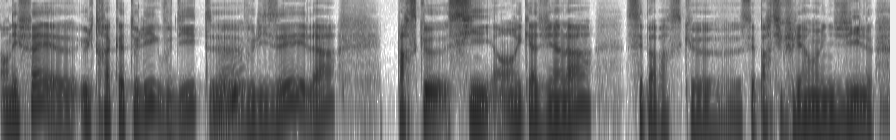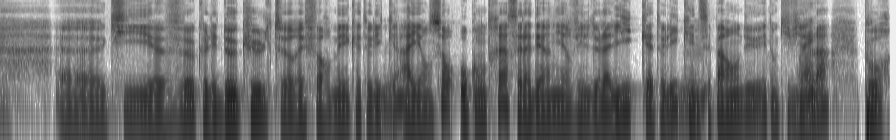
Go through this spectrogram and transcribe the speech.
en effet, ultra catholique, vous dites, Mhm. vous lisez là, parce que si Henri IV vient là, c'est pas parce que c'est particulièrement une ville euh, qui euh, veut que les deux cultes réformés et catholiques Mhm. aillent ensemble. Au contraire, c'est la dernière ville de la Ligue catholique qui Mhm. ne s'est pas rendue. Et donc il vient Ouais. là pour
